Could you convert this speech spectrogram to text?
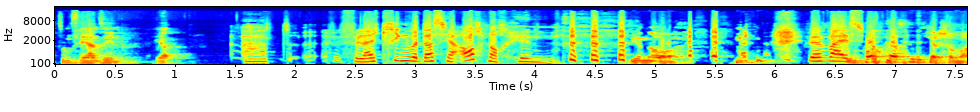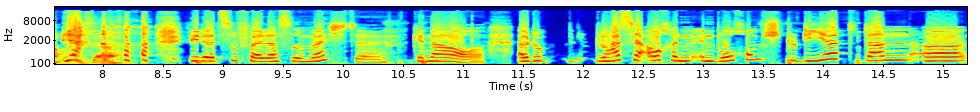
zum Fernsehen, ja. Ah, vielleicht kriegen wir das ja auch noch hin. Genau. Wer weiß. Das bin ich ja schon mal. Ja, ja, wie der Zufall das so möchte. Genau. Aber du, du hast ja auch in, in Bochum studiert, dann äh,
